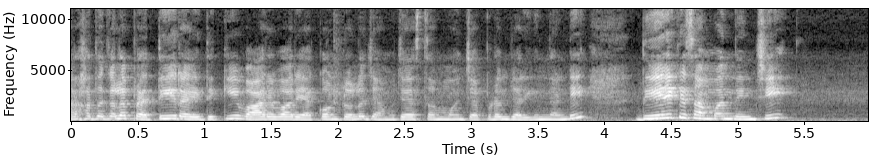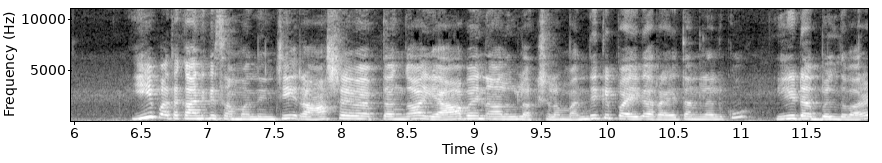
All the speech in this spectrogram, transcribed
అర్హత గల ప్రతి రైతుకి వారి వారి అకౌంట్లలో జమ చేస్తాము అని చెప్పడం జరిగిందండి. దీనికి సంబంధించి ఈ పథకానికి సంబంధించి రాష్ట్ర వ్యాప్తంగా యాభై నాలుగు లక్షల మందికి పైగా రైతన్నలకు ఈ డబ్బుల ద్వారా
